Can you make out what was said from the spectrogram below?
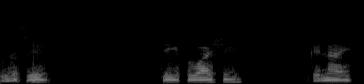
We'll see. Thank you for watching. Good night.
